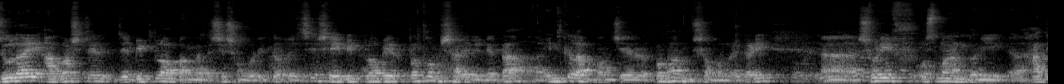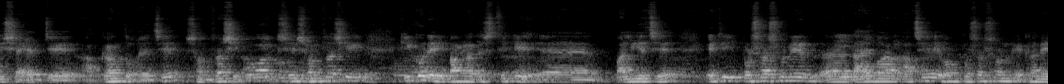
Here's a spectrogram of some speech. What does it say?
জুলাই আগস্টের যে বিপ্লব বাংলাদেশে সংগঠিত হয়েছে, সেই বিপ্লবের প্রথম সারির নেতা ইনকিলাব মঞ্চের প্রধান সমন্বয়কারী শরীফ ওসমান গনি হাদি সাহেব যে আক্রান্ত হয়েছে, সন্ত্রাসী সেই সন্ত্রাসী কি করে বাংলাদেশ থেকে পালিয়েছে, এটি প্রশাসনের দায়ভার আছে এবং প্রশাসন এখানে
